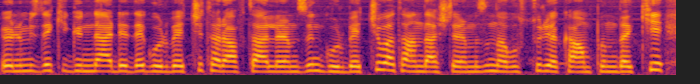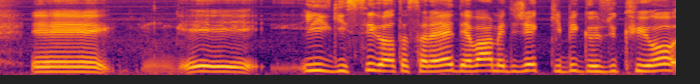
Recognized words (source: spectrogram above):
Önümüzdeki günlerde de gurbetçi taraftarlarımızın, gurbetçi vatandaşlarımızın Avusturya kampındaki e, e, ilgisi Galatasaray'a devam edecek gibi gözüküyor.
